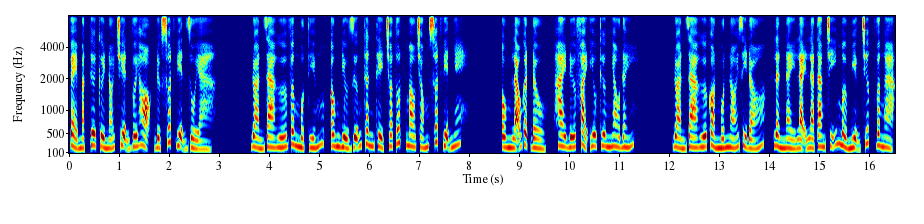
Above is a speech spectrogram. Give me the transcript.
vẻ mặt tươi cười nói chuyện với họ, được xuất viện rồi à. Đoàn gia hứa vâng một tiếng, ông điều dưỡng thân thể cho tốt mau chóng xuất viện nhé. Ông lão gật đầu, hai đứa phải yêu thương nhau đấy. Đoàn gia hứa còn muốn nói gì đó, lần này lại là tang chỉ mở miệng trước vâng ạ.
